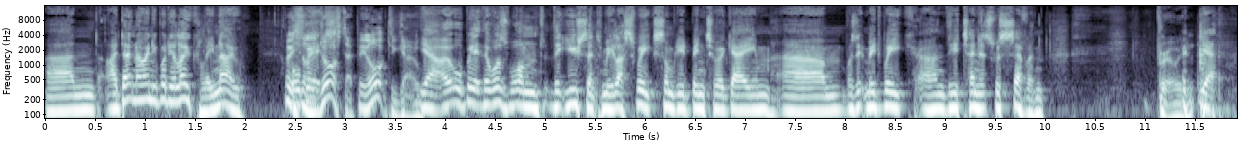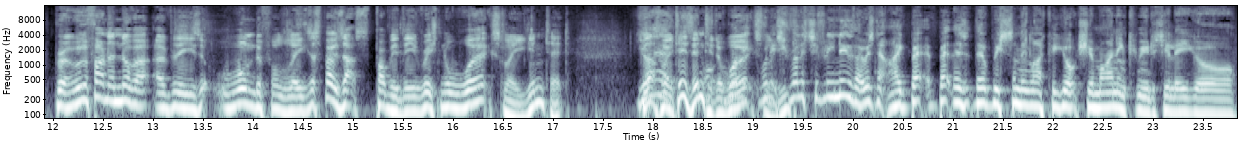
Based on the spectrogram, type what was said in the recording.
And I don't know anybody locally, no. Well, he's on the doorstep. He ought to go. Yeah, albeit there was one that you sent to me last week. Somebody had been to a game. Um, was it midweek? And the attendance was seven. Brilliant. yeah. Brilliant. We'll find another of these wonderful leagues. I suppose that's probably the original Works League, isn't it? Yeah. That's what it is, isn't it? A well, Works well, League. Well, it's relatively new, though, isn't it? I bet, bet there'll be something like a Yorkshire Mining Community League or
